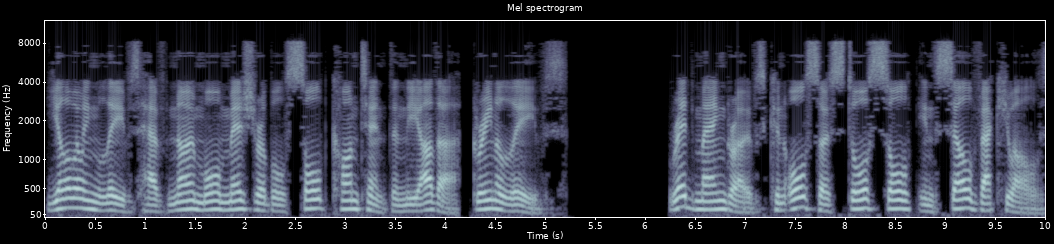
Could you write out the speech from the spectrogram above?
yellowing leaves have no more measurable salt content than the other, greener leaves. Red mangroves can also store salt in cell vacuoles.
